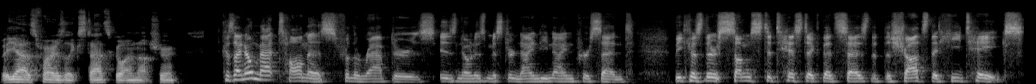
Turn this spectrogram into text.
but yeah, as far as like stats go, I'm not sure. Because I know Matt Thomas for the Raptors is known as Mr. 99% because there's some statistic that says that the shots that he takes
